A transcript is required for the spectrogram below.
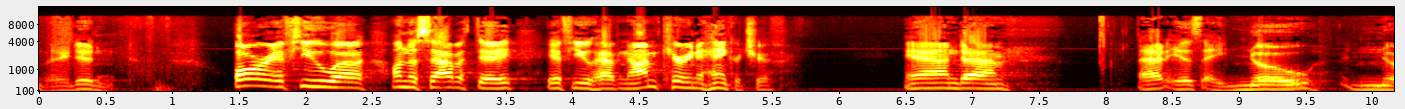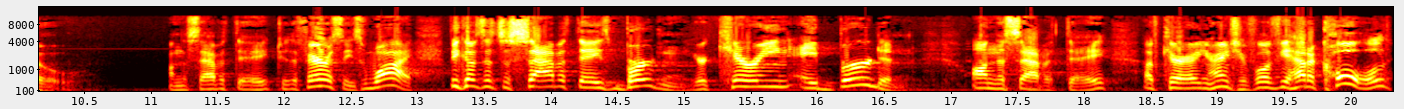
They didn't. Or if you, uh, on the Sabbath day, if you have, now I'm carrying a handkerchief, and um, that is a no, no on the Sabbath day to the Pharisees. Why? Because it's a Sabbath day's burden. You're carrying a burden on the Sabbath day of carrying your handkerchief. Well, if you had a cold,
